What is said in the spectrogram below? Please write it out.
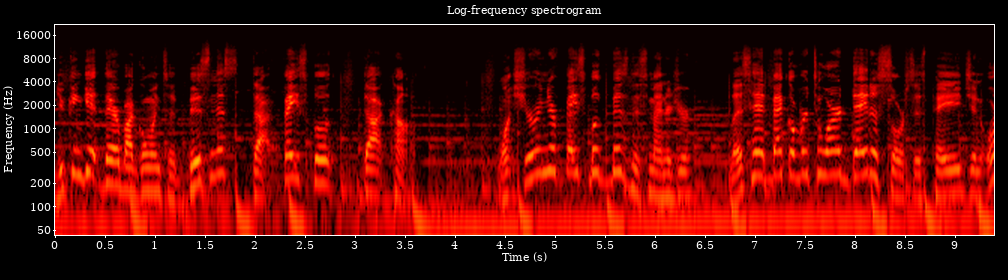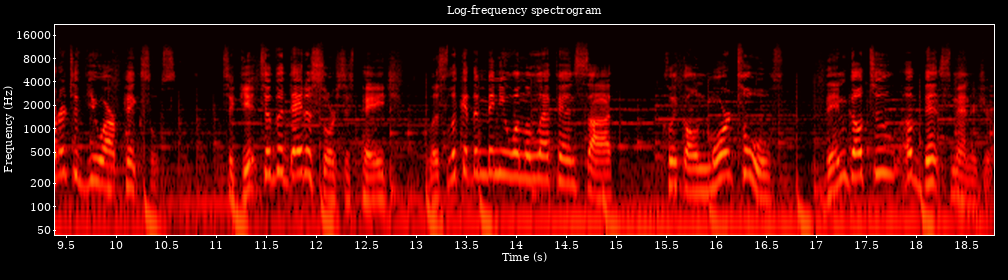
You can get there by going to business.facebook.com. Once you're in your Facebook Business Manager, let's head back over to our data sources page in order to view our pixels. To get to the data sources page, let's look at the menu on the left hand side, click on more tools, then go to events manager.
